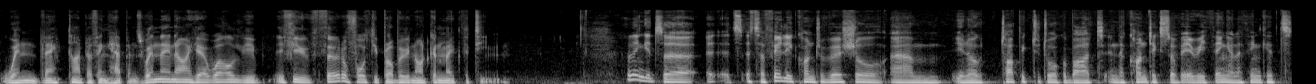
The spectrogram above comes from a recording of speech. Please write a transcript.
when that type of thing happens? When they now hear, well, you, if you're third or fourth, you're probably not going to make the team. I think it's a it's it's a fairly controversial um, you know topic to talk about in the context of everything, and I think it's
